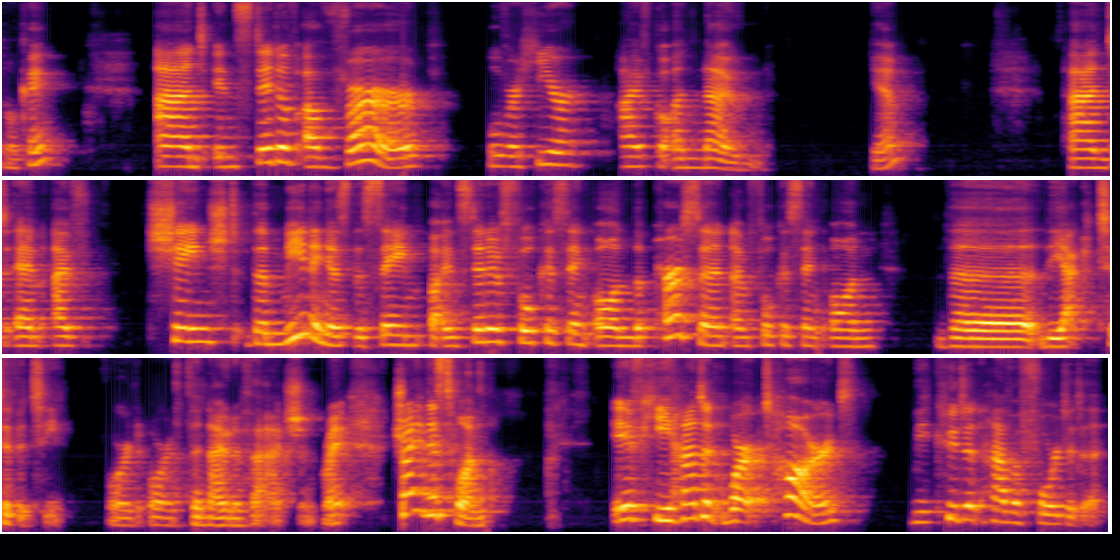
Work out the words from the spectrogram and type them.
Okay. And instead of a verb over here, I've got a noun. Yeah. And um, I've changed the meaning is the same, but instead of focusing on the person, I'm focusing on the the activity or or the noun of that action, right? Try this one. If he hadn't worked hard, we couldn't have afforded it.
